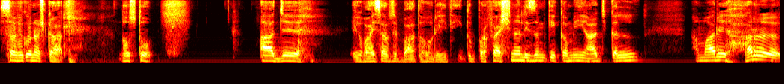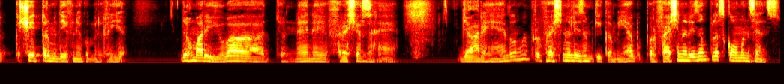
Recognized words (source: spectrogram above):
सभी को नमस्कार। दोस्तों, आज एक भाई साहब से बात हो रही थी। तो प्रोफेशनलिज्म की कमी आजकल हमारे हर क्षेत्र में देखने को मिल रही है। जो हमारे युवा, जो नए नए फ्रेशर्स हैं, जा रहे हैं तो उनमें प्रोफेशनलिज्म की कमी है। प्रोफेशनलिज्म प्लस कॉमन सेंस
